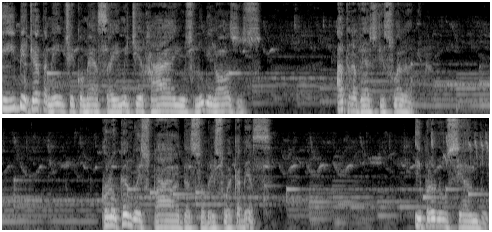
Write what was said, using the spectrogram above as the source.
que imediatamente começa a emitir raios luminosos através de sua lâmina. colocando a espada sobre sua cabeça e pronunciando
